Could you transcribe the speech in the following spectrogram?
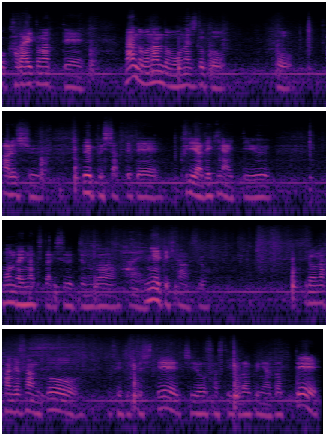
こう課題となって何度も何度も同じとここうある種ループしちゃっててクリアできないっていう問題になってたりするっていうのがはい見えてきたんですよ。いろんな患者さんと施術して治療させていただくにあたって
